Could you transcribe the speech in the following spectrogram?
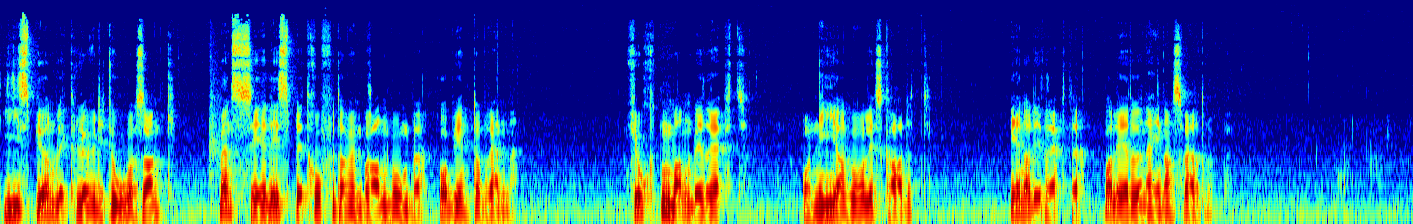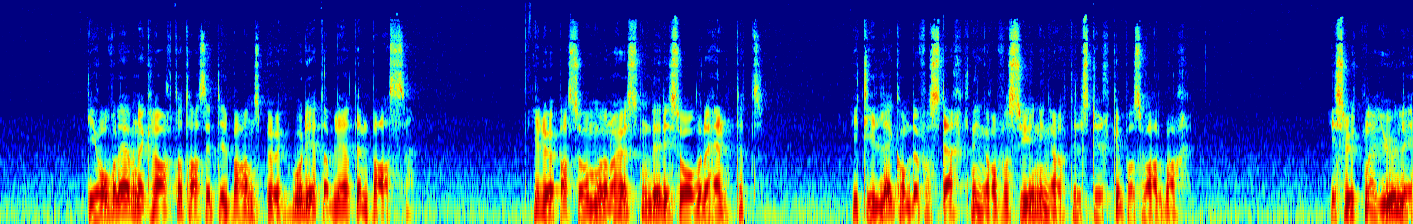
Isbjørn ble kløvd i to og sank, mens Selis ble truffet av en brannbombe og begynte å brenne. 14 mann ble drept, og ni alvorlig skadet. En av de drepte var lederen Einar Sverdrup. De overlevende klarte å ta seg til Barentsburg, hvor de etablerte en base. I løpet av sommeren og høsten ble de sårede hentet. I tillegg kom det forsterkninger og forsyninger til styrken på Svalbard. I slutten av juli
